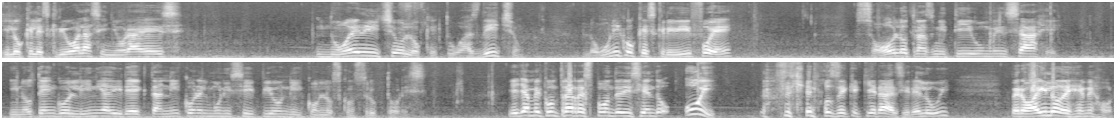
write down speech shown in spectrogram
Y lo que le escribo a la señora es, no he dicho lo que tú has dicho. Lo único que escribí fue, solo transmití un mensaje y no tengo línea directa ni con el municipio ni con los constructores. Y ella me contrarresponde diciendo, uy, que no sé qué quiera decir el uy, pero ahí lo dejé mejor.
